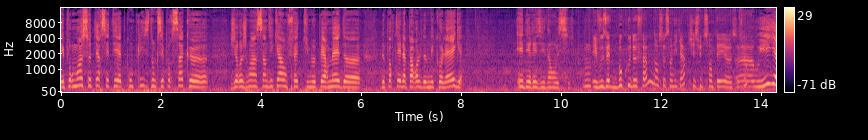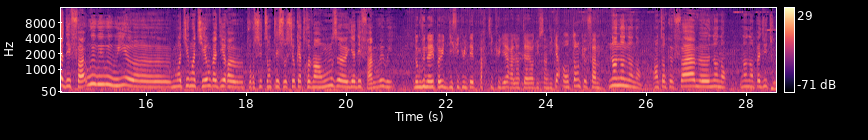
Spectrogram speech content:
Et pour moi, se taire, c'était être complice. Donc c'est pour ça que j'ai rejoint un syndicat en fait qui me permet de porter la parole de mes collègues et des résidents aussi. Mm. Et vous êtes beaucoup de femmes dans ce syndicat chez Sud Santé euh, Sociaux euh, Oui, il y a des femmes. Oui, oui, oui, oui. Euh, moitié-moitié, on va dire, pour Sud Santé Sociaux 91, il y a des femmes, oui, oui. Donc vous n'avez pas eu de difficultés particulières à l'intérieur du syndicat en tant que femme Non, non, non, non. En tant que femme, non, non. Non, non, pas du tout.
